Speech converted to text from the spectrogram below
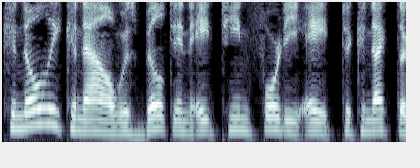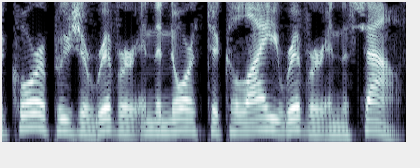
Kanoli Canal was built in 1848 to connect the Korapuzha River in the north to Kalai River in the south.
